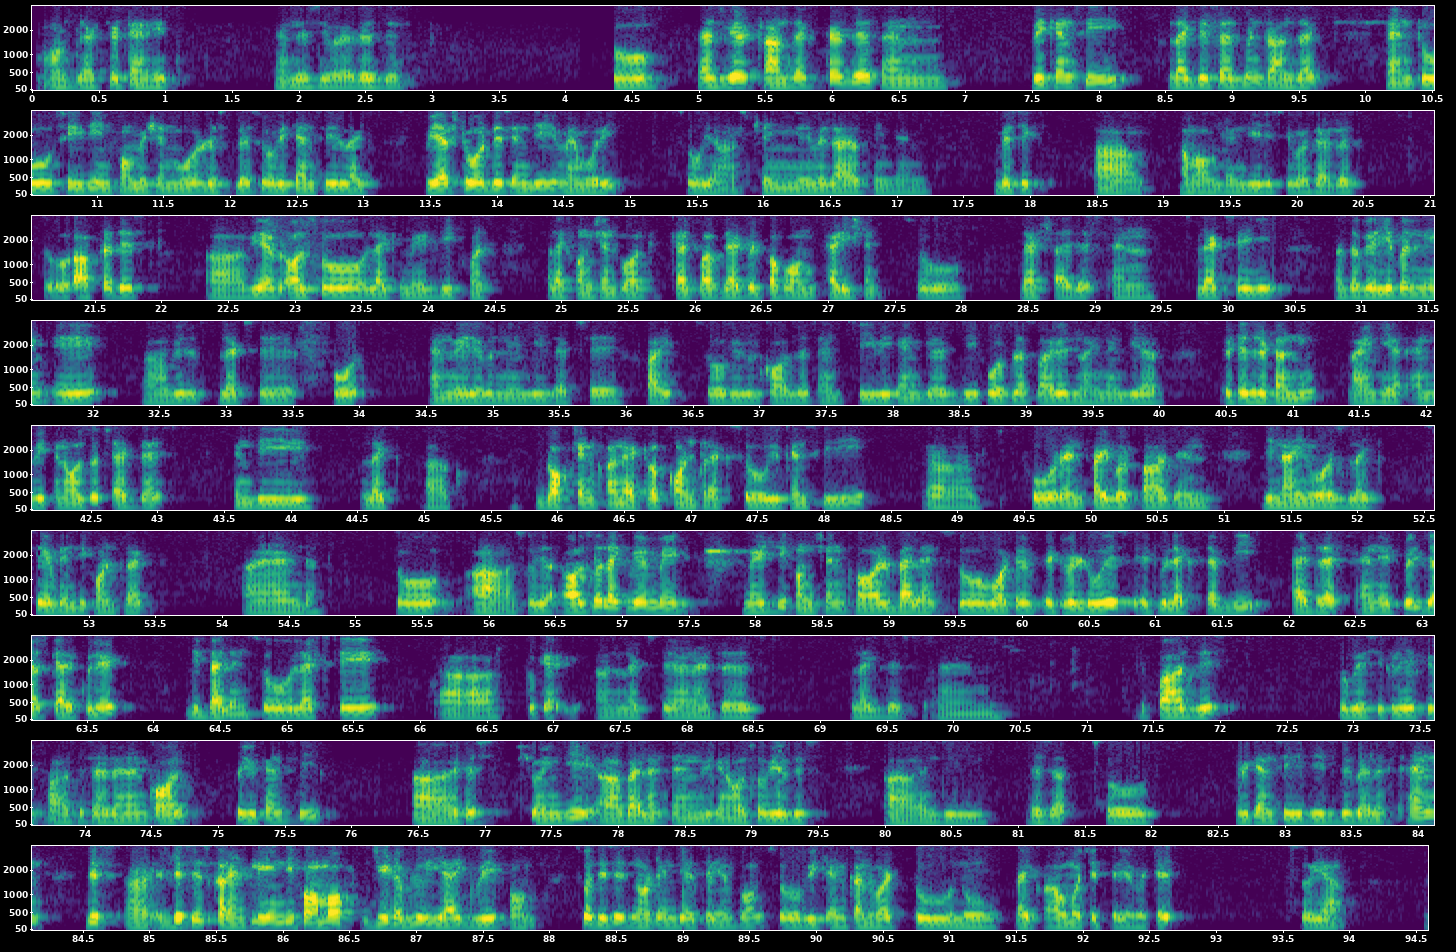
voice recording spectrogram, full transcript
Or let's say 10 and receiver address this. So as we have transacted this and we can see like this has been transacted and to see the information more display so we can see like we have stored this in the memory. So yeah string name is IO think and basic uh, amount and the receiver's address so after this uh, we have also like made the like function for that will perform addition. So let's try this. And let's say uh, the variable name a uh, will let's say 4 and variable name b let's say 5 so we will call this and see we can get the 4 plus 5 is 9 and we are it is returning 9 here. And we can also check this in the like uh, blockchain network contract. So you can see uh, 4 and 5 were passed and the 9 was like saved in the contract. And so uh, so also like we have made made the function called balance. So what it, will do is it will accept the address and it will just calculate the balance. So let's say uh, to uh, let's say an address like this and we pass this so basically if we pass this address and call so you can see uh, it is showing the uh, balance and we can also view this uh, in the result. So we can see this is the balance and this uh, this is currently in the form of GWEI GUI form. So this is not in the ethereum form. So we can convert to know like how much ethereum it is. So yeah.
